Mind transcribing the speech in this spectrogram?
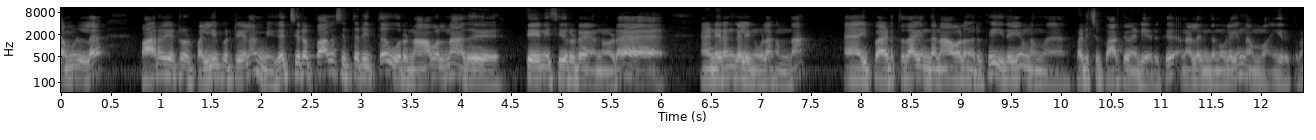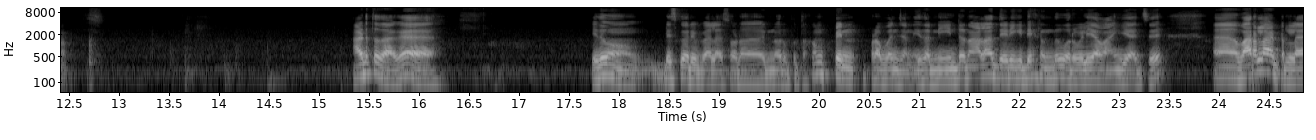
தமிழில் பார்வையற்றோர் பள்ளி பற்றியெல்லாம் மிகச்சிறப்பாக சித்தரித்த ஒரு நாவல்னால் அது தேனி சீருடையனோட நிறங்களின் நிறங்களின் உலகம்தான். இப்போ அடுத்ததாக இந்த நாவலும் இருக்குது இதையும் நம்ம படித்து பார்க்க வேண்டியிருக்கு அதனால் இந்த நூலையும் நம்ம வாங்கியிருக்கிறோம். அடுத்ததாக இதுவும் டிஸ்கவரி பேலஸோட இன்னொரு புத்தகம் பெண் பிரபஞ்சன். இதை நீண்ட நாளாக தேடிக்கிட்டே இருந்து ஒரு வழியாக வாங்கியாச்சு. வரலாற்றில்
